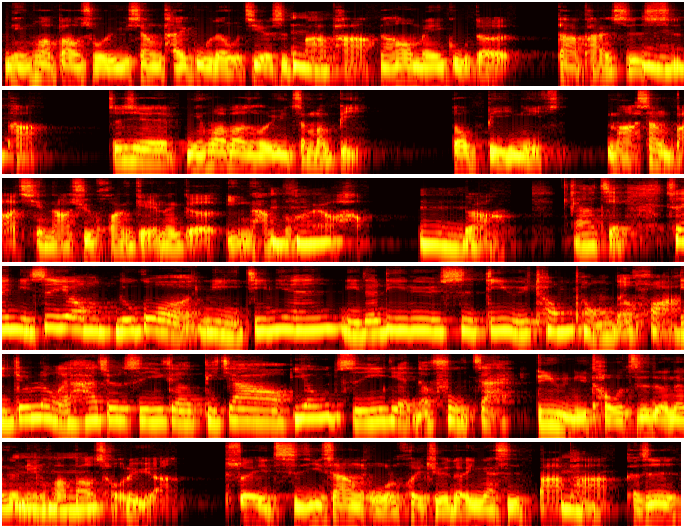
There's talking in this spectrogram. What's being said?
年化报酬率，像台股的我记得是八趴，然后美股的大盘是十趴，这些年化报酬率怎么比，都比你马上把钱拿去还给那个银行都还要好。嗯，对啊，了解。所以你是用，如果你今天你的利率是低于通膨的话，你就认为它就是一个比较优质一点的负债，低于你投资的那个年化报酬率啊。所以实际上我会觉得应该是八趴，可是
